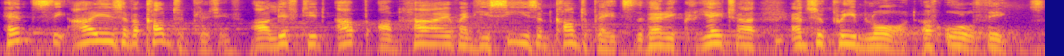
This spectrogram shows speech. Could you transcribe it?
Hence, the eyes of a contemplative are lifted up on high when he sees and contemplates the very Creator and Supreme Lord of all things.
